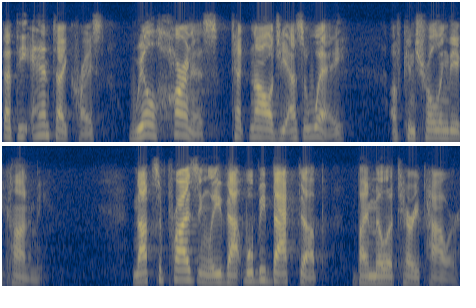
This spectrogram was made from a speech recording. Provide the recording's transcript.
that the Antichrist will harness technology as a way of controlling the economy. Not surprisingly, that will be backed up by military power.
